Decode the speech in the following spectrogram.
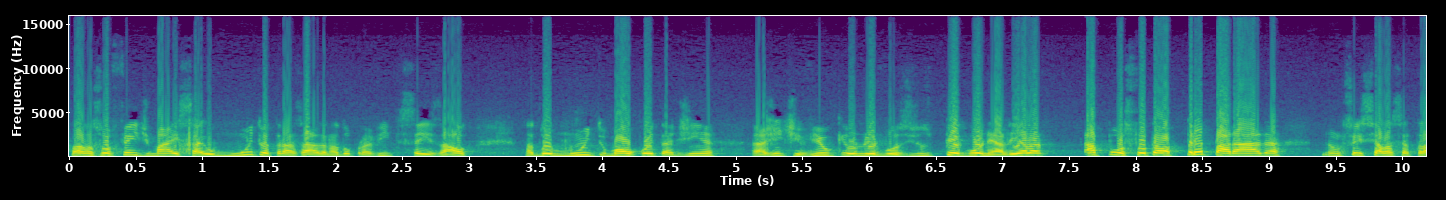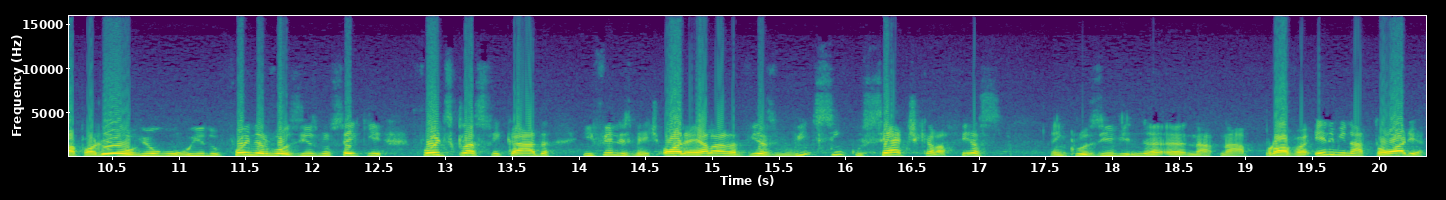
Balançou feio demais, saiu muito atrasada, nadou para 26 alto, nadou muito mal, coitadinha. A gente viu que o nervosismo pegou nela e ela apostou, estava preparada. Não sei se ela se atrapalhou, ouviu algum ruído, foi nervosismo, sei que foi desclassificada, infelizmente. Olha, ela fez 25,7 que ela fez, inclusive na, na, na, prova eliminatória,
